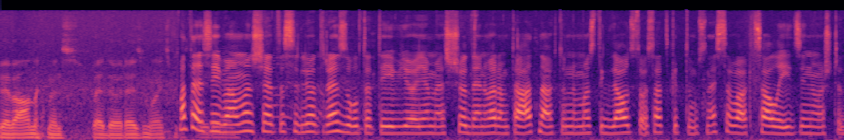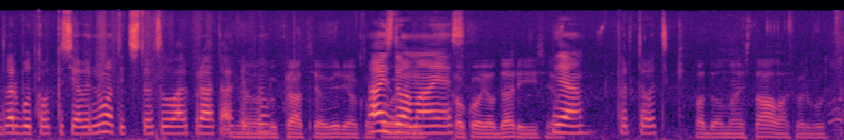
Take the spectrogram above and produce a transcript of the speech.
Pie Vēlnakmenes pēdējo reizi, man liekas. Patiesībā man šķiet, tas ir ļoti rezultatīvi, jo, ja mēs šodien varam tā atnākt un nemaz tik daudz tos atkritumus nesavākt salīdzinoši, tad varbūt kaut kas jau ir noticis to cilvēku prātā. Jā, Kad, nu, varbūt kāds jau ir jau kaut Aizdomājies. Ko, arī, kaut ko jau darījis. Jā. jā, par to, cik Padomājis tālāk varbūt.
